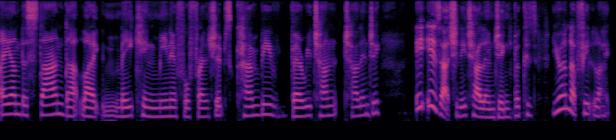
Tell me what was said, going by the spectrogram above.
I understand that like making meaningful friendships can be very ch- challenging. It is actually challenging because you end up feeling like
